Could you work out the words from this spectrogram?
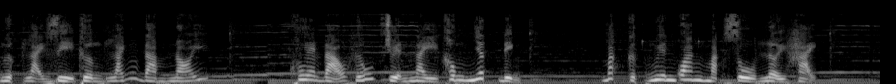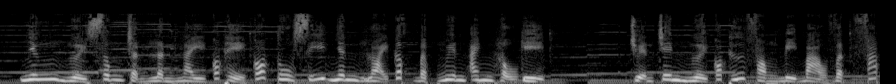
ngược lại gì thường lãnh đàm nói. Khoe đảo hữu chuyện này không nhất định. Bắc cực nguyên quang mặc dù lời hại, nhưng người sông trận lần này có thể có tu sĩ nhân loại cấp bậc nguyên anh hậu kỳ chuyện trên người có thứ phòng bị bảo vật pháp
